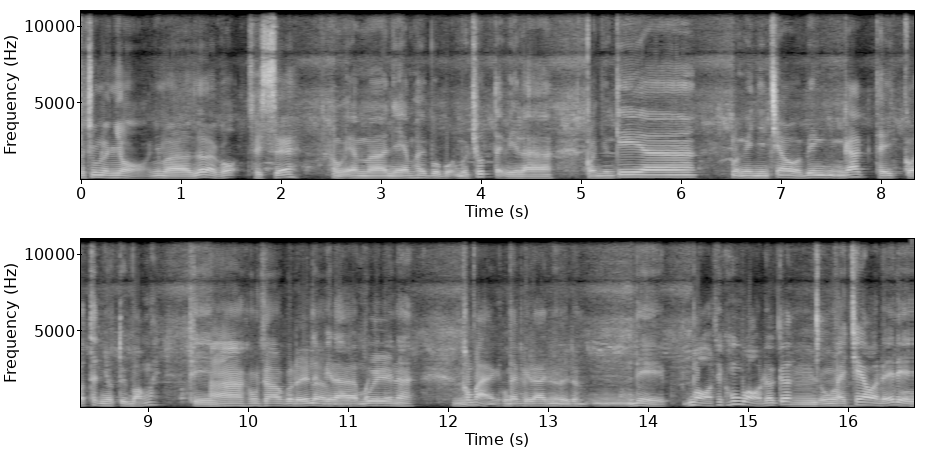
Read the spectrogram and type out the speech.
nói chung là nhỏ nhưng mà rất là gọn sạch sẽ. Không em à, nhà em hơi bừa bộn một chút tại vì là có những cái à, mọi người nhìn treo ở bên gác thấy có thật nhiều túi bóng ấy. Thì à không sao cái đấy tại là vì là quê đấy là không phải không tại vì là để bỏ thì không bỏ được cơ Ừ, đúng phải treo ở đấy để,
